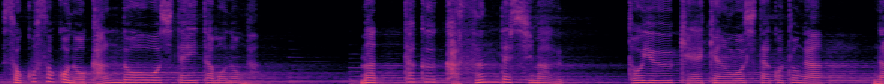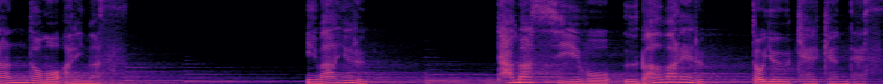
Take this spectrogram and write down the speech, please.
そこそこの感動をしていたものが全く霞んでしまうという経験をしたことが何度もあります。いわゆる魂を奪われるという経験です。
